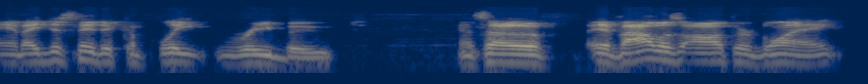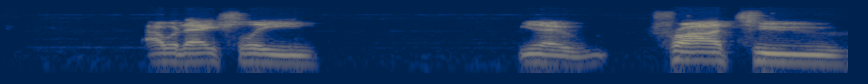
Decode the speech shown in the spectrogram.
and they just need a complete reboot. And so if, if I was Arthur Blank, I would actually, you know, try to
